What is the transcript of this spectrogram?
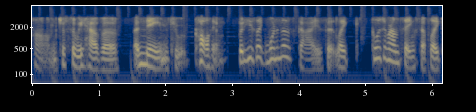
Tom just so we have a, a name to call him. But he's like one of those guys that like goes around saying stuff like,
